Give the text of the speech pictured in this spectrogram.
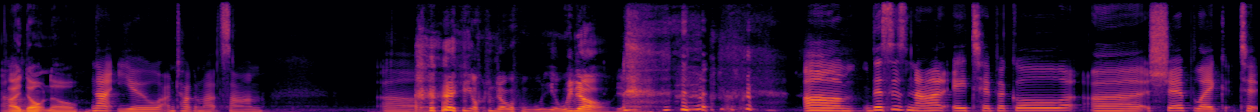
I don't know. Not you. I'm talking about Sam. Um, Yo, no, we we know. Yeah. um, this is not a typical uh ship like to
